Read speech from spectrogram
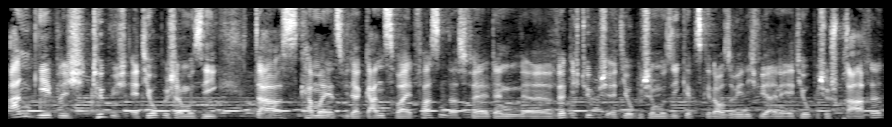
angeblich typisch äthiopischer Musik. Das kann man jetzt wieder ganz weit fassen, das Feld, denn äh, wirklich typisch äthiopische Musik gibt es genauso wenig wie eine äthiopische Sprache.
